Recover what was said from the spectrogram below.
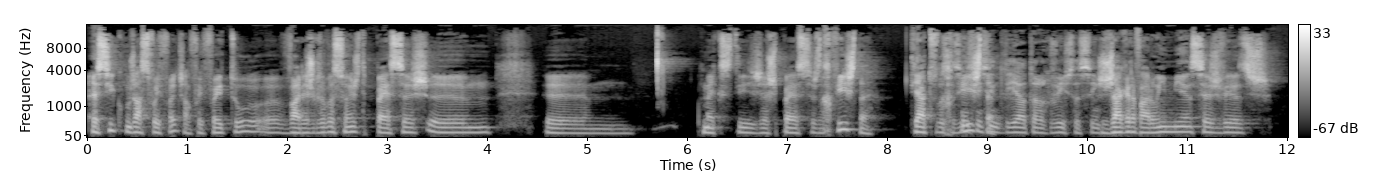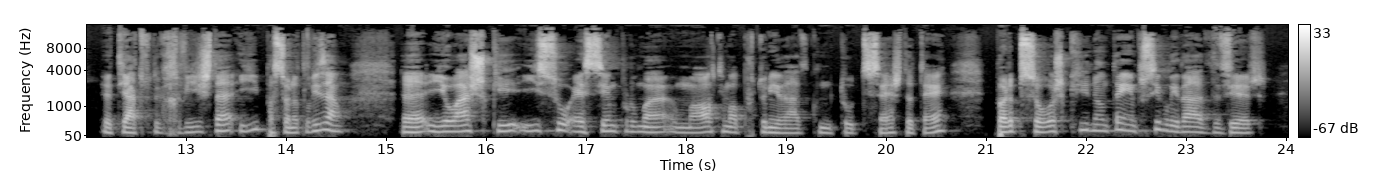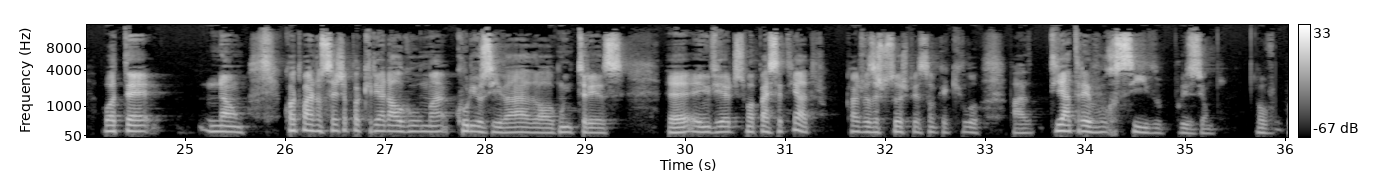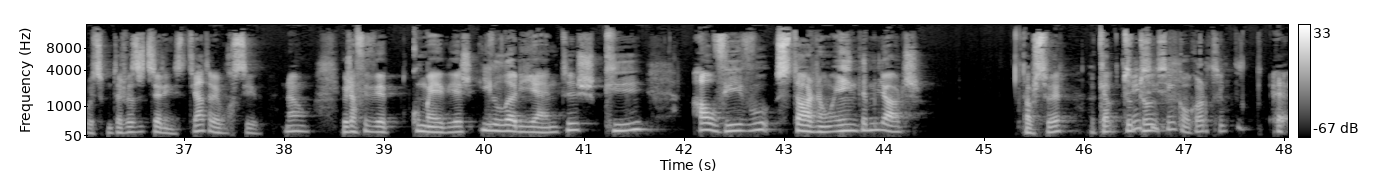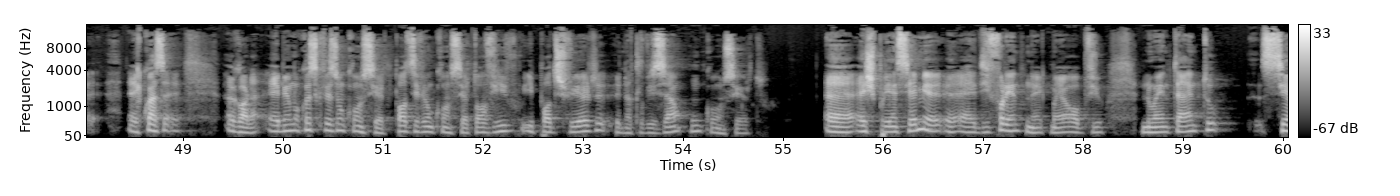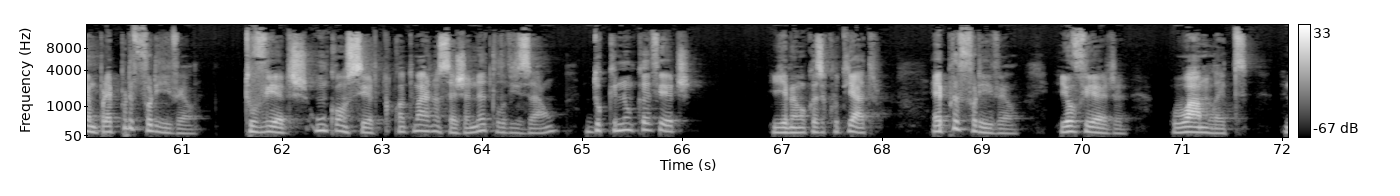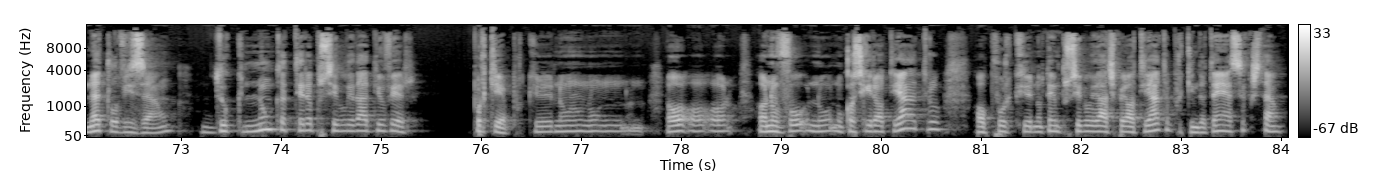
assim como já se foi feito, já foi feito uh, várias gravações de peças, uh, uh, como é que se diz, as peças de revista, teatro de revista. Sim, sim, teatro de revista, sim. Já gravaram imensas vezes eh, teatro de revista e passou na televisão. Uh, e eu acho que isso é sempre uma, uma ótima oportunidade, como tu disseste até, para pessoas que não têm possibilidade de ver, ou até não. Quanto mais não seja para criar alguma curiosidade ou algum interesse uh, em ver uma peça de teatro. Porque às vezes as pessoas pensam que aquilo. Pá, teatro é aborrecido, por exemplo. Ouço muitas vezes dizerem isso: teatro é aborrecido. Não. Eu já fui ver comédias hilariantes que, ao vivo, se tornam ainda melhores. Está a perceber? Aquela, tu, sim, tu, sim, sim, concordo. Sim. É, é quase. Agora, é a mesma coisa que vês um concerto. Podes ir ver um concerto ao vivo e podes ver na televisão um concerto a, a experiência é, é, diferente, né? como é óbvio. No entanto, sempre é preferível tu veres um concerto, quanto mais não seja na televisão, do que nunca veres. E a mesma coisa com o teatro. É preferível eu ver o Hamlet na televisão do que nunca ter a possibilidade de o ver. Porquê? Porque não, não ou, ou, ou, não, vou, não, não ir ao teatro, ou porque não tenho possibilidades para ir ao teatro, porque ainda tem essa questão.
